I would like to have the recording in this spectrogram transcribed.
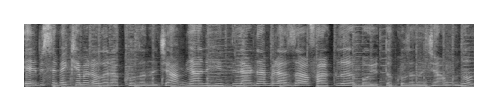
elbiseme kemer olarak kullanacağım. Yani Hintlilerden biraz daha farklı boyutta kullanacağım bunu.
